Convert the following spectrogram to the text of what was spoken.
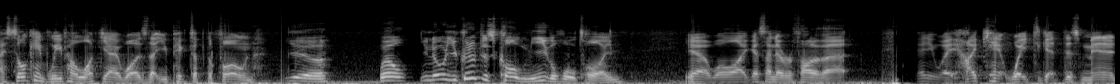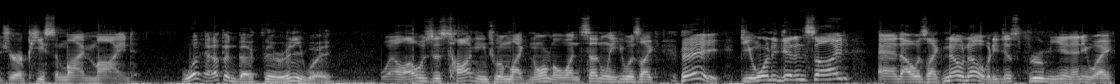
I still can't believe how lucky I was that you picked up the phone. Yeah. Well, you know, you could have just called me the whole time. Yeah, well, I guess I never thought of that. Anyway, I can't wait to get this manager a piece of my mind. What happened back there anyway? Well, I was just talking to him like normal when suddenly he was like, Hey, do you want to get inside? And I was like, no, no, but he just threw me in anyway.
